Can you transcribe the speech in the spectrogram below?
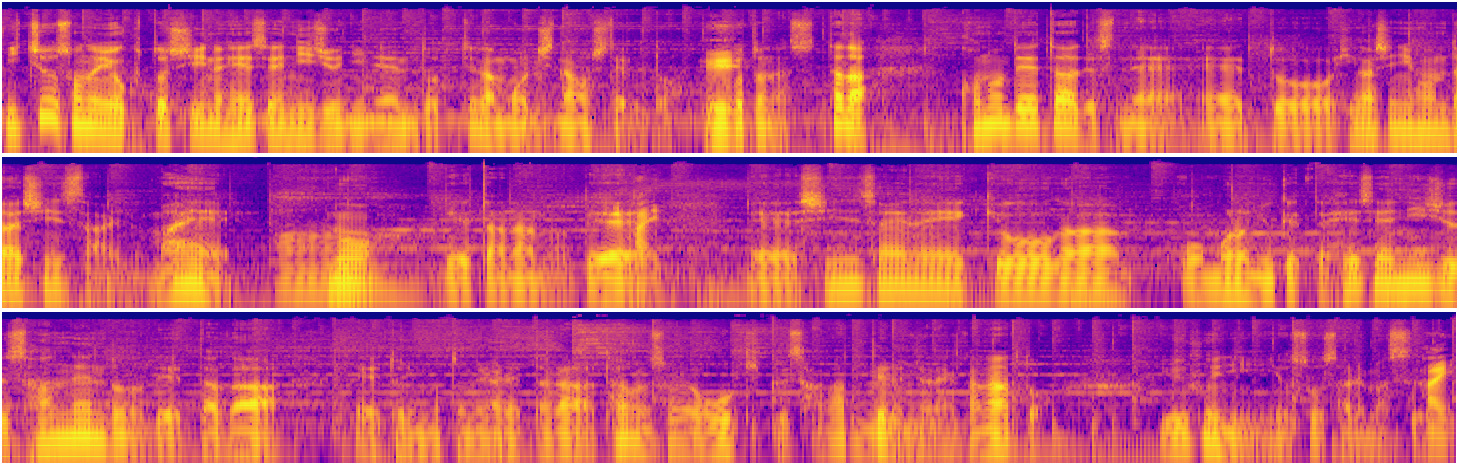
一応その翌年の平成22年度っていうのは持ち直してるとうん。いうことなんです、ただこのデータはですね、えー、と東日本大震災の前のデータなので、はい。えー震災の影響がをもろに受けた平成23年度のデータが、えー取りまとめられたら多分それは大きく下がってるんじゃないかなというふうに予想されます。はい。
